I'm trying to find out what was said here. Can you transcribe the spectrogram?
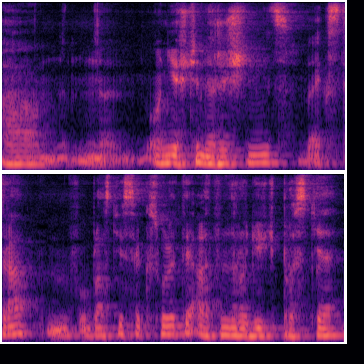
a mm, oni ještě neřeší nic extra v oblasti sexuality, ale ten rodič prostě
